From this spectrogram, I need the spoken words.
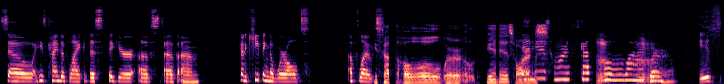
So he's kind of like this figure of of um, kind of keeping the world afloat. He's got the whole world in his horns. In his horns, he's got the Mm. whole wide Mm. world. Is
